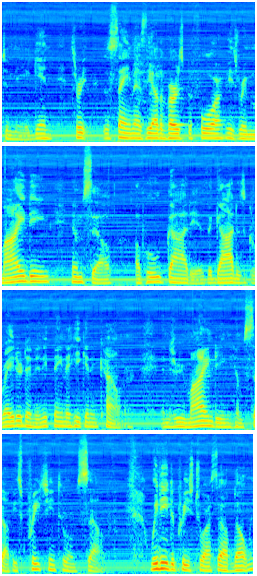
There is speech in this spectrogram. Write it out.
to me? Again, three, the same as the other verse before. He's reminding himself of who God is, that God is greater than anything that he can encounter and he's reminding himself. He's preaching to himself. We need to preach to ourselves, don't we?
